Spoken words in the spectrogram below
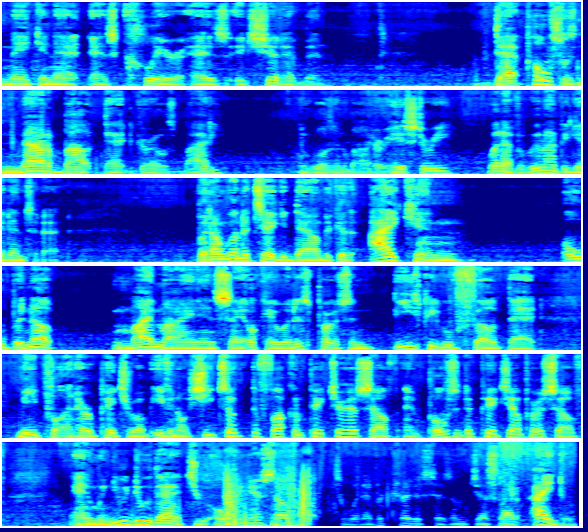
making that as clear as it should have been. That post was not about that girl's body. It wasn't about her history, whatever. We don't have to get into that. But I'm going to take it down because I can open up my mind and say, okay, well, this person, these people felt that me putting her picture up, even though she took the fucking picture herself and posted the picture up herself. And when you do that, you open yourself up to whatever criticism, just like I do.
